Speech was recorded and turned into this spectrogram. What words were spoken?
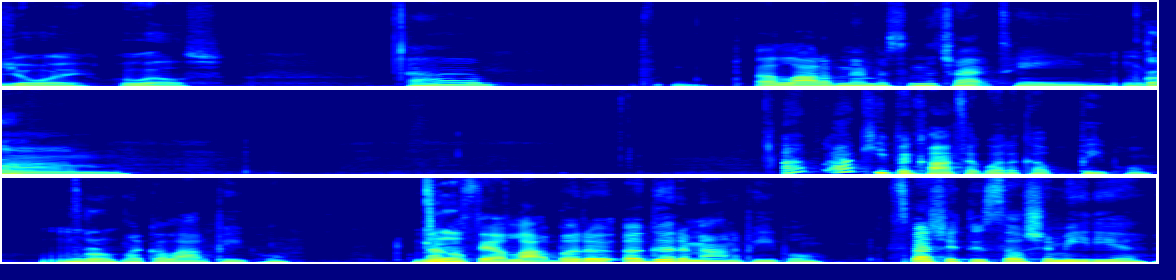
Joy. Who else? Um, a lot of members from the track team. Okay. Um, I, I keep in contact with a couple people, Okay. like a lot of people. Not Yeah. to say a lot, but a, a good amount of people, especially through social media.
